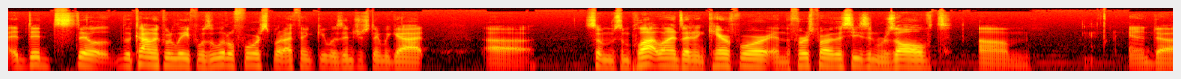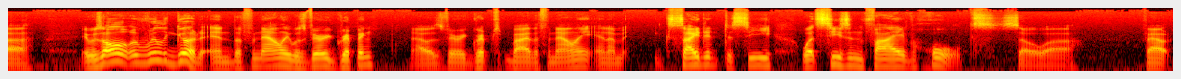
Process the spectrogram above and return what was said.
it did still. The comic relief was a little forced, but I think it was interesting. We got uh, some some plot lines I didn't care for in the first part of the season resolved, um, and uh, it was all really good. And the finale was very gripping. I was very gripped by the finale, and I'm excited to see what season five holds. So, uh, without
